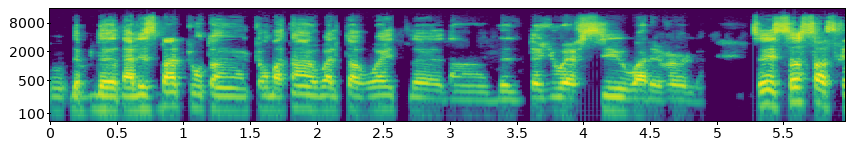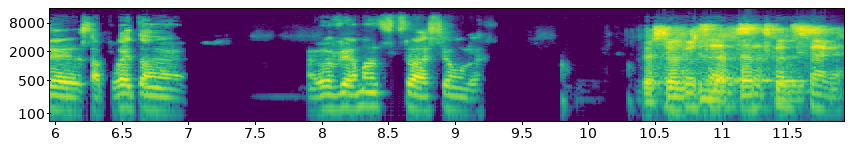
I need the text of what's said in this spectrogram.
mm. d'aller se battre contre un combattant welterweight dans, de, UFC ou whatever. Tu sais, ça, ça, serait, ça pourrait être un, revirement de situation. Là. Le seul qui l'a fait.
